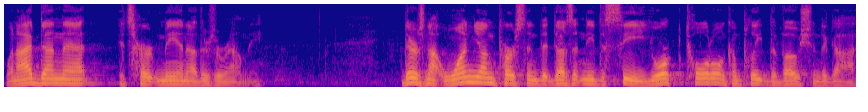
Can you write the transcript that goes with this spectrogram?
when I've done that, it's hurt me and others around me. There's not one young person that doesn't need to see your total and complete devotion to God.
